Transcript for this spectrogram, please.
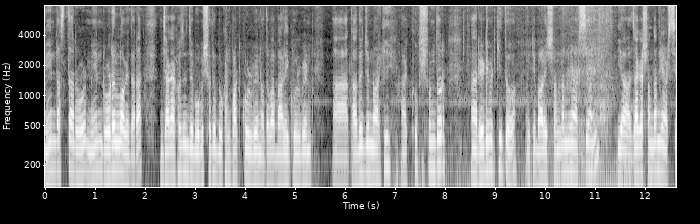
মেন রাস্তা রোড মেন রোডের লগে যারা জায়গা খোঁজেন যে ভবিষ্যতে দোকানপাট করবেন অথবা বাড়ি করবেন তাদের জন্য আর কি খুব সুন্দর রেডিমেড কিত একটি বাড়ির সন্ধান নিয়ে আসছি আমি। ইয়া, জায়গার সন্ধান নিয়ে আসছি।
